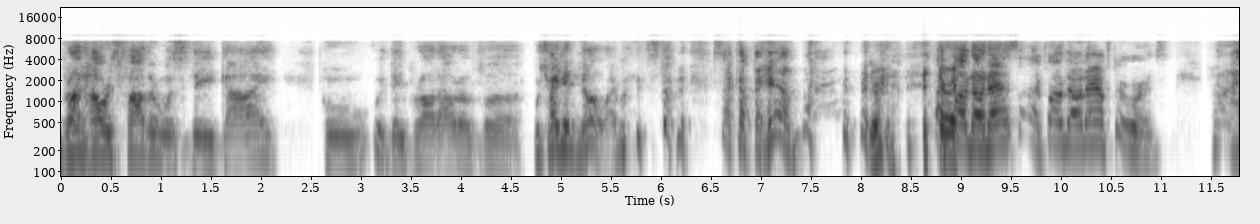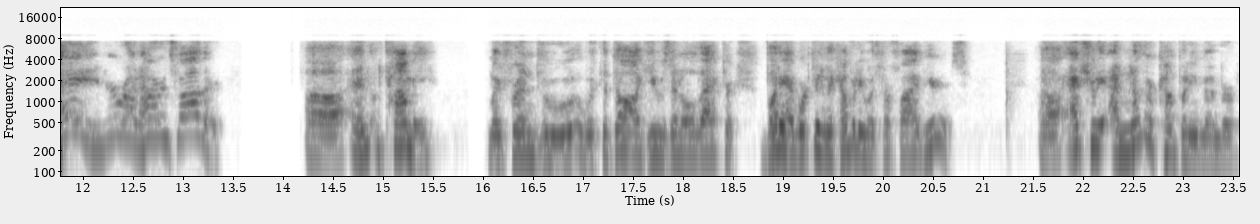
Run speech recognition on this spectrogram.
ron howard's father was the guy who they brought out of uh, which I didn't know. I started suck up to him. I found out as I found out afterwards. Hey, you're Ron Howard's father. Uh, and Tommy, my friend who with the dog, he was an old actor. Buddy, I worked in the company with for five years. Uh, actually, another company member,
